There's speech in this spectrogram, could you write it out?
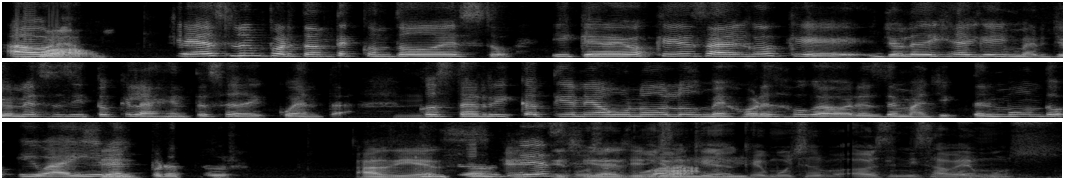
Ahora, Wow. ¿qué es lo importante con todo esto? Y creo que es algo que yo le dije al gamer, yo necesito que la gente se dé cuenta. Sí. Costa Rica tiene a uno de los mejores jugadores de Magic del mundo y va a ir Sí. al Pro Tour. Así es. entonces- que- que sí, Cosa, así cosa yo- que, que muchas a veces ni sabemos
